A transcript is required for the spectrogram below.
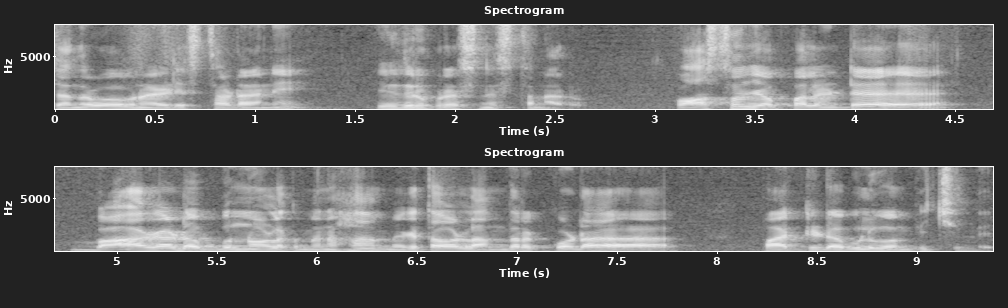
చంద్రబాబు నాయుడు ఇస్తాడని ఎదురు ప్రశ్నిస్తున్నారు. వాస్తవం చెప్పాలంటే బాగా డబ్బున్న వాళ్ళకి మినహా మిగతా వాళ్ళందరికి కూడా పార్టీ డబ్బులు పంపించింది.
